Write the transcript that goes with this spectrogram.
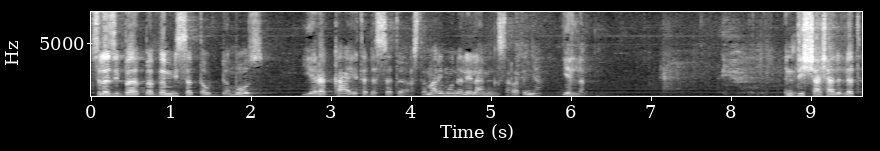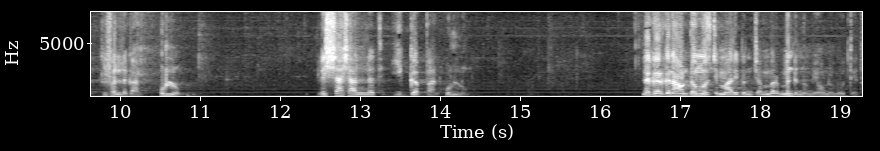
ስለዚህ በሚሰጠው ደሞዝ የረካ የተደሰተ አስተማሪም ሆነ ሌላ የመንግስት ሰራተኛ የለም። እንዲሻሻልለት ይፈልጋል ሁሉም፣ ሊሻሻልለት ይገባል ሁሉም። ነገር ግን አሁን ደሞዝ ጭማሪ ብንጨምር ምንድን ነው የሚሆነው ውጤቱ?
